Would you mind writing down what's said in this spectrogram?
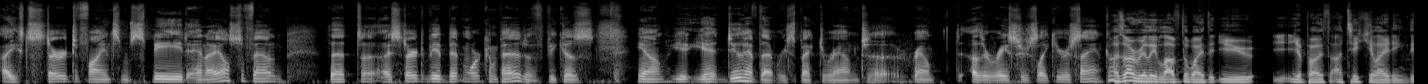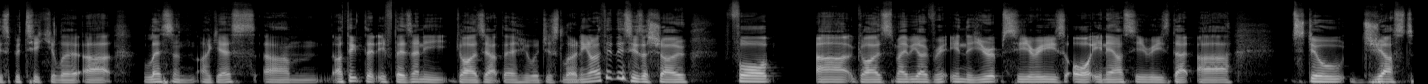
I started to find some speed, and I also found that uh, I started to be a bit more competitive because, you know, you, you do have that respect around uh, around other racers, like you were saying. Guys, I really love the way that you you're both articulating this particular uh, lesson. I guess um, I think that if there's any guys out there who are just learning, I think this is a show for uh, guys maybe over in the Europe series or in our series that are still just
